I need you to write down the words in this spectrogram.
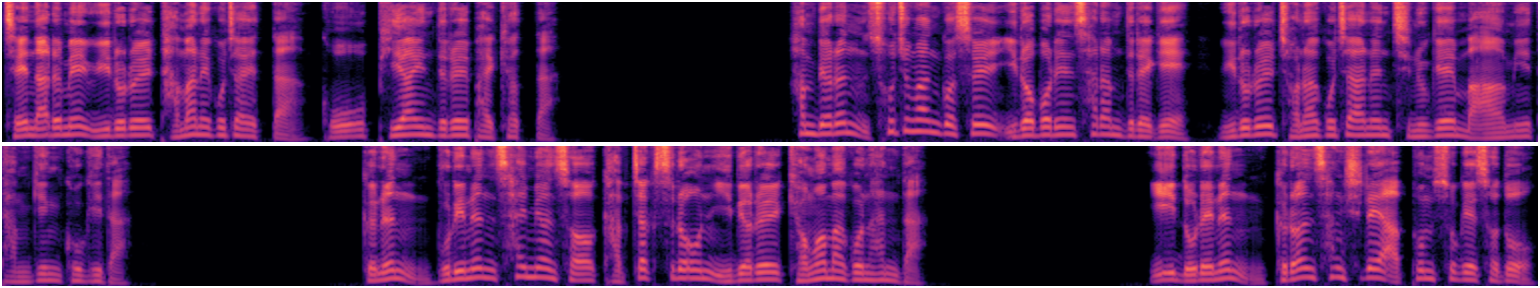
제 나름의 위로를 담아내고자 했다고 비하인드를 밝혔다. 한별은 소중한 것을 잃어버린 사람들에게 위로를 전하고자 하는 진욱의 마음이 담긴 곡이다. 그는 우리는 살면서 갑작스러운 이별을 경험하곤 한다. 이 노래는 그런 상실의 아픔 속에서도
